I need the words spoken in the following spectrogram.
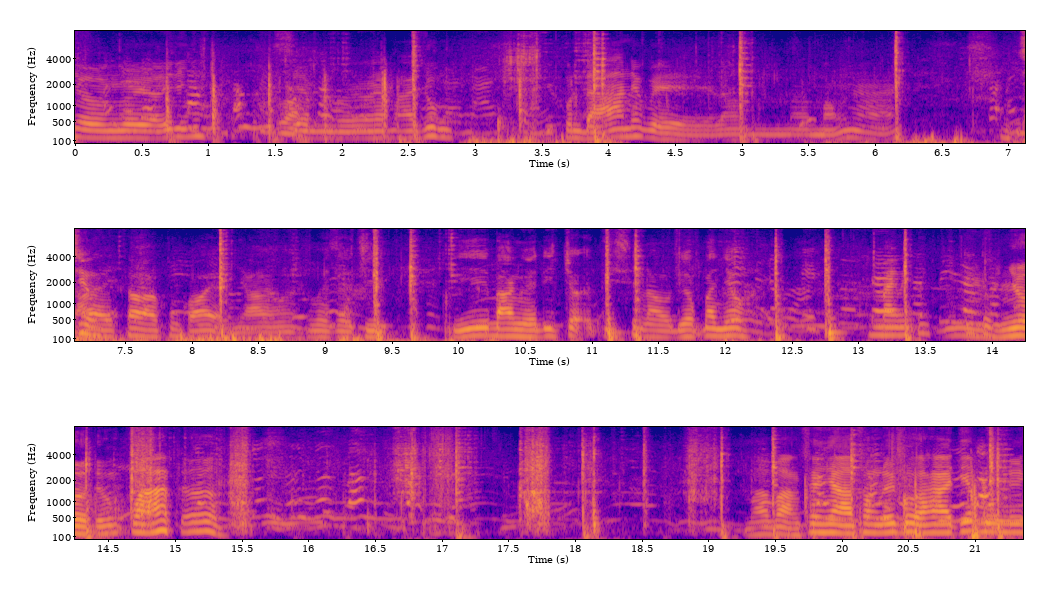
nhờ người ấy đi nhá. Xem em ai giúp. Cái con đá nếu về làm móng ấy. Chiều tao là không có ở nhà đâu. Bây giờ chỉ chỉ ba người đi chợ tí xem nào được bao nhiêu. Phải nhờ từ hôm qua cơ Mà vàng xây nhà xong lấy vừa hai tiếp luôn đi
